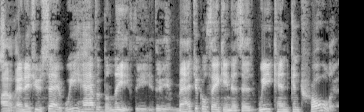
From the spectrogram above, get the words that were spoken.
uh, and as you say we have a belief the the magical thinking that says we can control it.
